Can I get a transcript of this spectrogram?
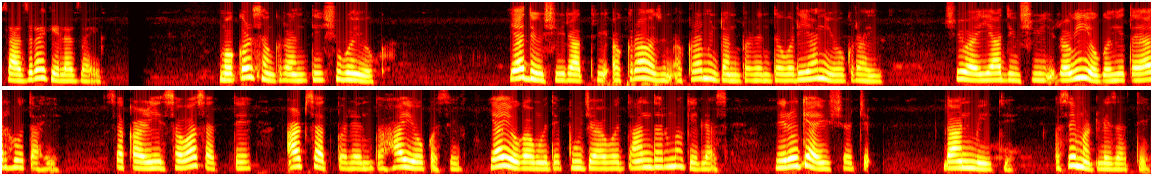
साजरा केला जाईल. मकर संक्रांती शुभयोग. या दिवशी रात्री अकरा वाजून अकरा मिनिटांपर्यंत वरियान योग राहील. शिवाय या दिवशी रवी योगही तयार होत आहे. सकाळी सव्वा सात ते आठ सातपर्यंत हा योग असेल. या योगामध्ये पूजा व दानधर्म केल्यास निरोगी आयुष्याचे दान मिळते असे म्हटले जाते.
